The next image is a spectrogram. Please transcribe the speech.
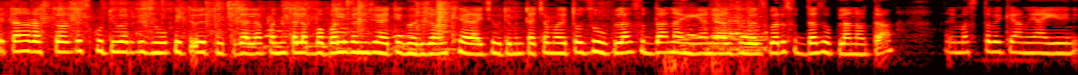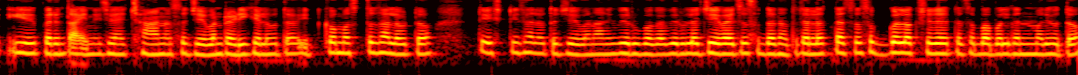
येताना रस्त्यावर ते स्कूटीवरती झोप येत येत होती त्याला पण त्याला बबल गन जी आहे ती घरी जाऊन खेळायची होती. पण त्याच्यामुळे तो झोपला सुद्धा नाही आणि आज दिवसभर सुद्धा झोपला नव्हता. आणि मस्तपैकी आम्ही आई येईपर्यंत आईने जे आहे छान असं जेवण रेडी केलं होतं. इतकं मस्त झालं होतं. टेस्टी झालं होतं जेवण. आणि विरू बघा विरूला जेवायचं सुद्धा नव्हतं. त्याला त्याचं सगळं लक्ष जे त्याचं बबल गनमध्ये होतं.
